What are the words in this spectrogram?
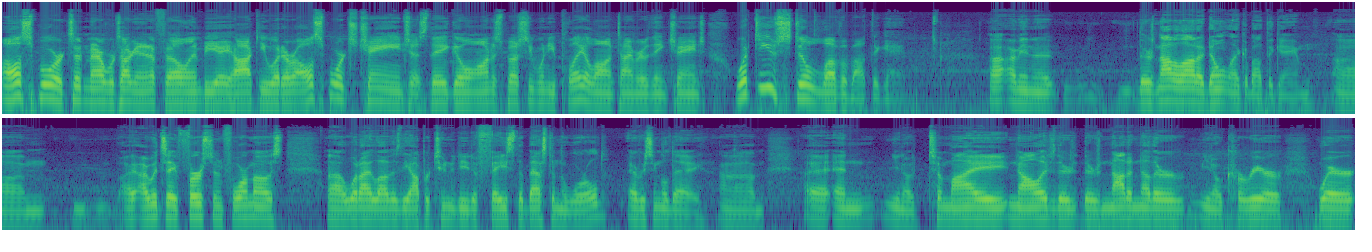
All sports doesn't matter. We're talking NFL, NBA, hockey, whatever. All sports change as they go on, especially when you play a long time. Everything change. What do you still love about the game? Uh, I mean, uh, there's not a lot I don't like about the game. Um, I, I, would say first and foremost, uh, what I love is the opportunity to face the best in the world every single day. Um, and you know, to my knowledge, there's there's not another you know career where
